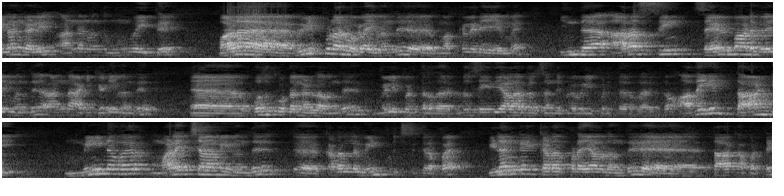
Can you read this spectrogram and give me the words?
இடங்களில் அண்ணன் வந்து முன்வைத்து பல விழிப்புணர்வுகளை வந்து மக்களிடையே இந்த அரசின் செயல்பாடுகளையும் வந்து அண்ணா அடிக்கடி வந்து பொதுக்கூட்டங்களில் வந்து வெளிப்படுத்துறதா இருக்கட்டும் செய்தியாளர்கள் சந்திப்பில் வெளிப்படுத்துறதா இருக்கட்டும் அதையும் தாண்டி மீனவர் மலைச்சாமி வந்து கடல்ல மீன் பிடிச்சிருக்கிறப்ப இலங்கை கடற்படையால் வந்து தாக்கப்பட்டு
